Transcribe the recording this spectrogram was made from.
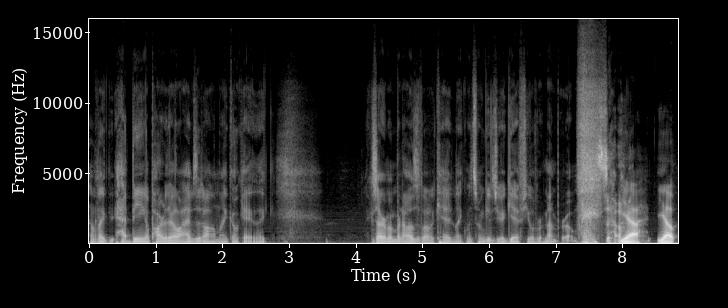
of like ha- being a part of their lives at all. I'm like, okay, like, because I remember when I was a little kid, like when someone gives you a gift, you'll remember them. so Yeah. Yep.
